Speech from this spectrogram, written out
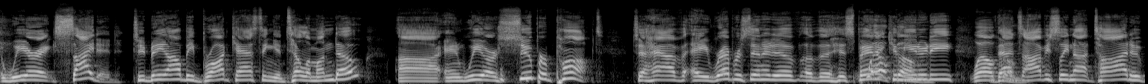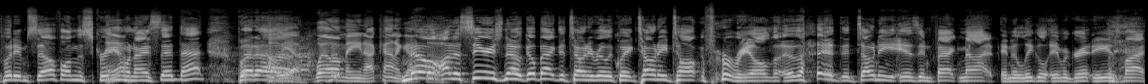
we are excited to be. I'll be broadcasting in Telemundo, uh, and we are super pumped to have a representative of the Hispanic Welcome. community. Welcome. That's obviously not Todd who put himself on the screen Yeah. when I said that. But uh, Oh yeah. Well, I mean, I kind of got no, the- on a serious note, go back to Tony really quick. Tony, talk for real. Tony is in fact not an illegal immigrant. He is my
